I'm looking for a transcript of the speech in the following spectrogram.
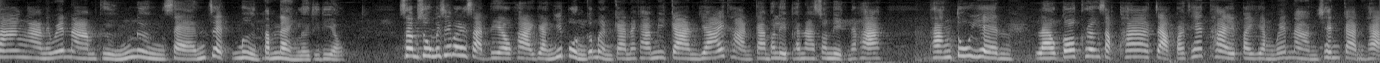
สร้างงานในเวียดนามถึง 170,000ตำแหน่งเลยทีเดียวซัมซุงไม่ใช่บริษัทเดียวค่ะ อย่างญี่ปุ่นก็เหมือนกันนะคะ มีการย้ายฐานการผลิต Panasonic นะคะ ทั้งตู้เย็นแล้วก็เครื่องซักผ้าจากประเทศไทยไปยังเวียดนามเช่นกันค่ะ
